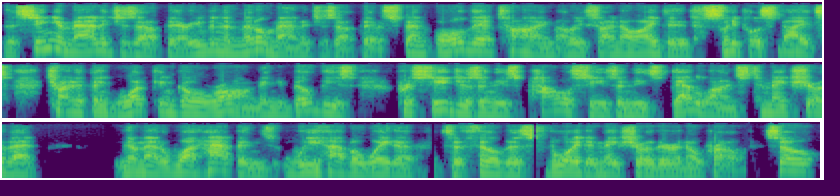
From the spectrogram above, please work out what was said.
the senior managers out there, even the middle managers out there, spend all their time, at least I know I did, sleepless nights trying to think what can go wrong. And you build these procedures and these policies and these deadlines to make sure that no matter what happens, we have a way to, to fill this void and make sure there are no problems. So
